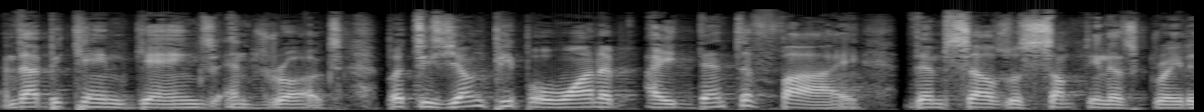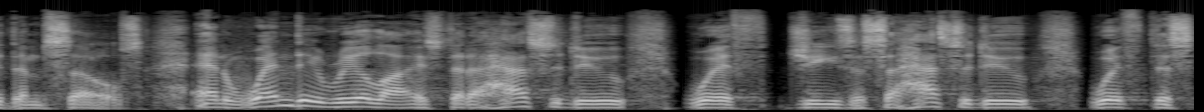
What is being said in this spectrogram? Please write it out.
And that became gangs and drugs. But these young people want to identify themselves with something that's greater than themselves. And when they realize that it has to do with Jesus, it has to do with this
